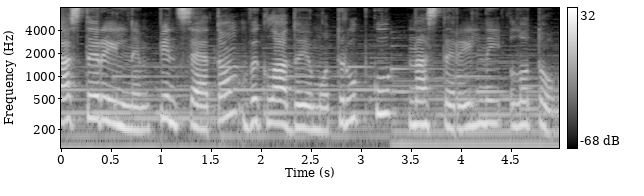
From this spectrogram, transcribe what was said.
та стерильним пінцетом викладаємо трубку на стерильний лоток.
